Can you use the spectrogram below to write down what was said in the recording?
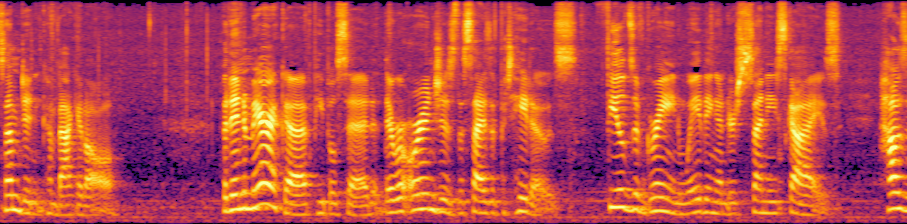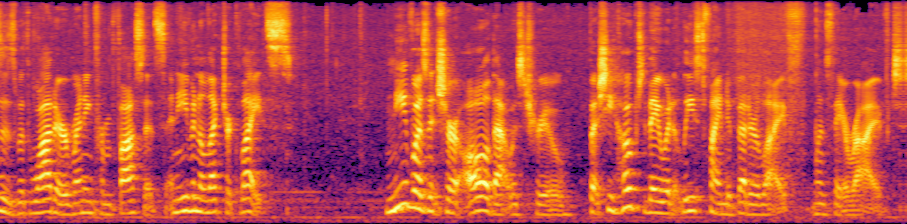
Some didn't come back at all. But in America, people said, there were oranges the size of potatoes, fields of grain waving under sunny skies, houses with water running from faucets, and even electric lights. Niamh wasn't sure all that was true, but she hoped they would at least find a better life once they arrived.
